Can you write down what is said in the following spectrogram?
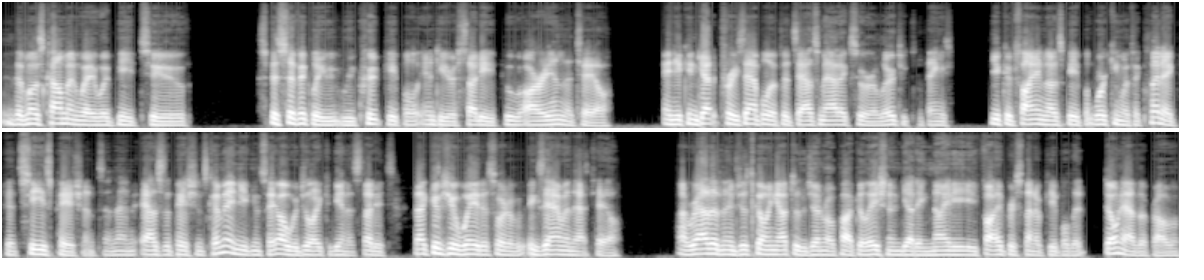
the most common way would be to specifically recruit people into your study who are in the tail. And you can get, for example, if it's asthmatics who are allergic to things, you could find those people working with a clinic that sees patients. And then as the patients come in, you can say, Oh, would you like to be in a study? That gives you a way to sort of examine that tail uh, rather than just going out to the general population and getting 95% of people that don't have the problem.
